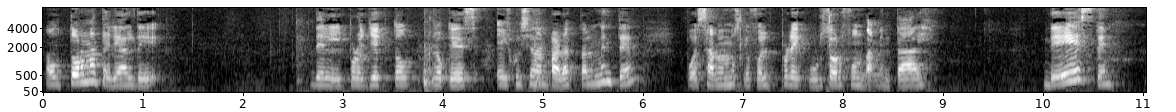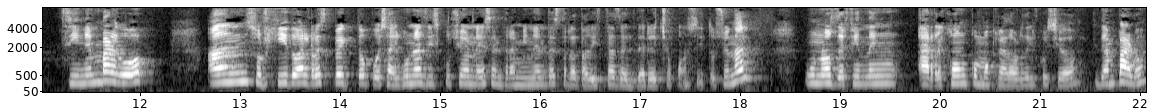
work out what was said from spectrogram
autor material de del proyecto, lo que es el juicio de amparo actualmente, pues sabemos que fue el precursor fundamental de este. Sin embargo, han surgido al respecto pues algunas discusiones entre eminentes tratadistas del derecho constitucional. Unos defienden a Rejón como creador del juicio de amparo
